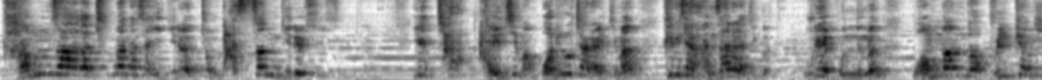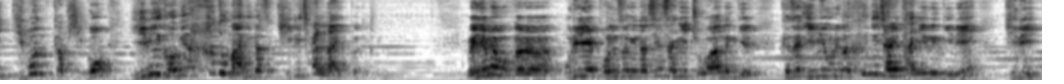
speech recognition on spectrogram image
감사가 충만한 사이 길은 좀 낯선 길일 수 있습니다. 이게 잘 알지만 머리로 잘 알지만 그렇게 잘 안 사라지거든요. 우리의 본능은 원망과 불평이 기본값이고 이미 거기는 하도 많이 가서 길이 잘 나 있거든요. 왜냐면 어, 우리의 본성이나 세상이 좋아하는 길 그래서 이미 우리가 흔히 잘 다니는 길이 길이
